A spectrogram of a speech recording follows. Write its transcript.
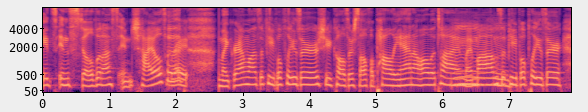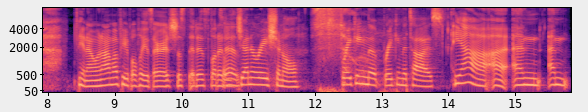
it's instilled in us in childhood. Right. My grandma's a people pleaser. She calls herself a Pollyanna all the time. My mom's a people pleaser. You know, and I'm a people pleaser. It's just it is what it is. Generational. breaking the breaking the ties. yeah uh, and and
